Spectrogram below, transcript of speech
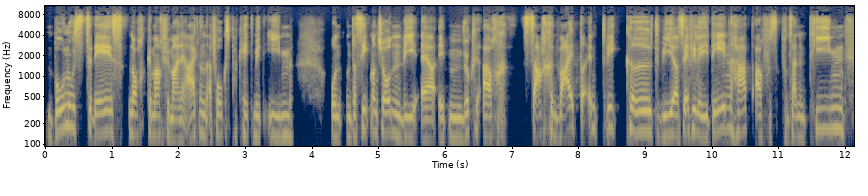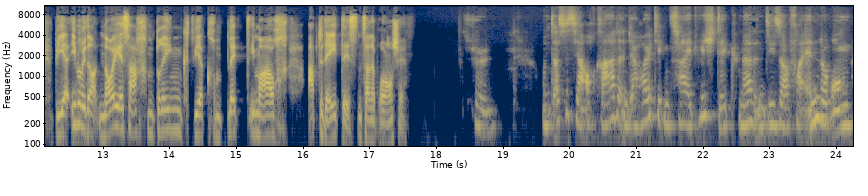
Bonus-CDs noch gemacht für meine eigenen Erfolgspakete mit ihm. Und, und da sieht man schon, wie er eben wirklich auch Sachen weiterentwickelt, wie er sehr viele Ideen hat, auch von seinem Team, wie er immer wieder neue Sachen bringt, wie er komplett immer auch up-to-date ist in seiner Branche. Schön. Und das ist ja auch gerade in der heutigen Zeit wichtig, ne, in dieser Veränderung,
